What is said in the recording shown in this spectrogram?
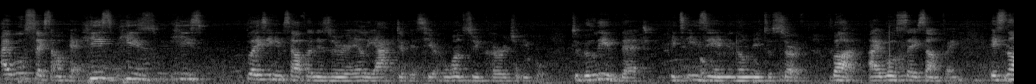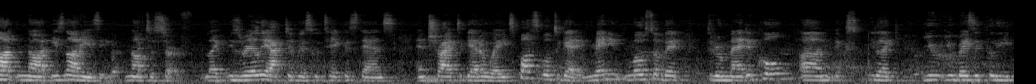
I will say something. Okay, he's he's he's placing himself as an Israeli activist here who wants to encourage people to believe that it's easy and you don't need to serve. But I will say something. It's not not it's not easy not to serve. Like Israeli activists who take a stance and try to get away. It's possible to get it. Many most of it through medical. Um, like you you basically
